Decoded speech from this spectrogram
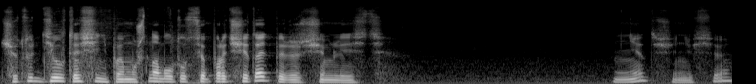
Что тут делать вообще не пойму. Может, надо было тут все прочитать, прежде чем лезть? Нет, еще не все.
